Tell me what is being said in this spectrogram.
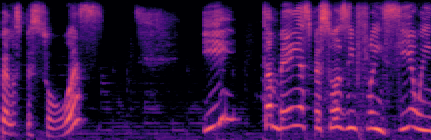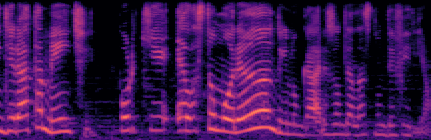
pelas pessoas e também as pessoas influenciam indiretamente, porque elas estão morando em lugares onde elas não deveriam,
